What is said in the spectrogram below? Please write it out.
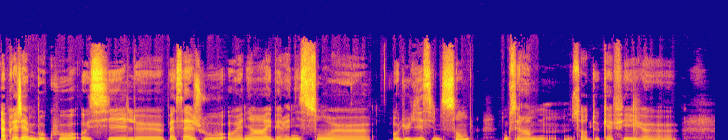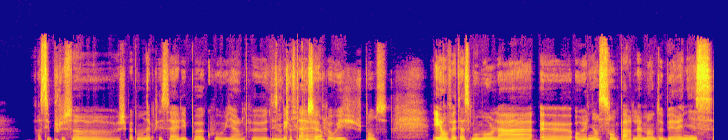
Après, j'aime beaucoup aussi le passage où Aurélien et Bérénice sont euh, au Lulis, il me semble. Donc, c'est une sorte de café. Euh, enfin, c'est plus, un... je sais pas comment on appelait ça à l'époque, où il y a un peu des spectacles. Oui, je pense. Et en fait, à ce moment-là, euh, Aurélien s'empare de la main de Bérénice,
